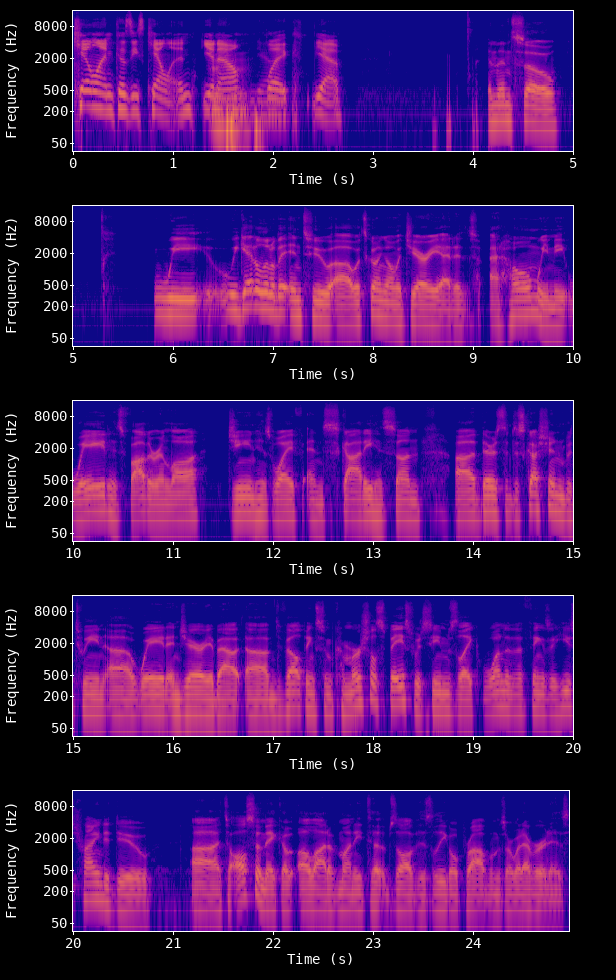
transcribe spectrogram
killing because he's killing, you know? Yeah. Like, yeah, and then so we we get a little bit into uh, what's going on with Jerry at his at home. We meet Wade, his father-in-law, Jean, his wife, and Scotty, his son. Uh, there's a discussion between uh, Wade and Jerry about um, developing some commercial space, which seems like one of the things that he's trying to do uh, to also make a, a lot of money to absolve his legal problems or whatever it is.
